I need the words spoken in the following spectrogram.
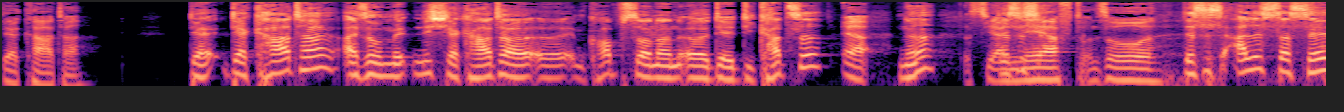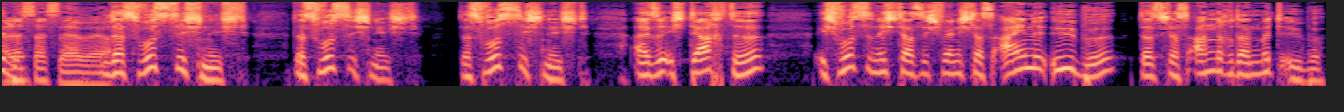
Der Kater. Der, der Kater, also mit nicht der Kater äh, im Kopf, sondern äh, der, die Katze, Ja. ne? Dass sie Das ist- nervt und so. Das ist alles dasselbe. Alles dasselbe, ja. Und das wusste ich nicht. Das wusste ich nicht. Das wusste ich nicht. Also ich dachte, ich wusste nicht, dass ich, wenn ich das eine übe, dass ich das andere dann mitübe.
